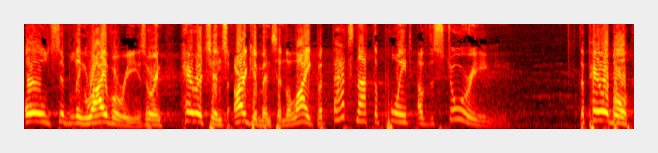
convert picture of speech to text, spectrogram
old sibling rivalries or inheritance arguments and the like, but that's not the point of the story. The parable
